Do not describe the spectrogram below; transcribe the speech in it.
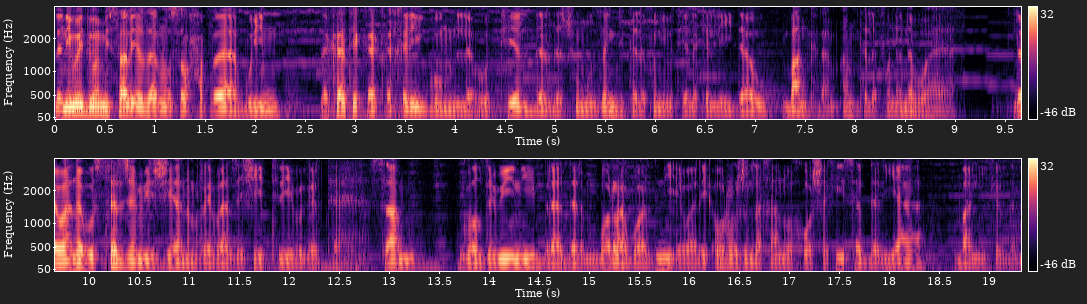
لە نیوەی دووەمی ساڵی هەزار و نۆ سەد و حەڤدە بووین، لە کاتێکا کە خەریک بووم لە ئوتێل دەردەچووم و زەنگی تەلەفۆنی ئوتێلەکە لێی دا و بانگ کرام، ئەم تەلەفۆنە نەبوایە، لەوانەبوو سەرجەمی ژیانم ڕێبازێکی تری بگرتایە. سام گۆڵدوینی برادەرم بۆ ڕابواردنی ئێوارەی ئەو ڕۆژە لە خانووە خۆشەکەی سەر دەریا بانگی کردم.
